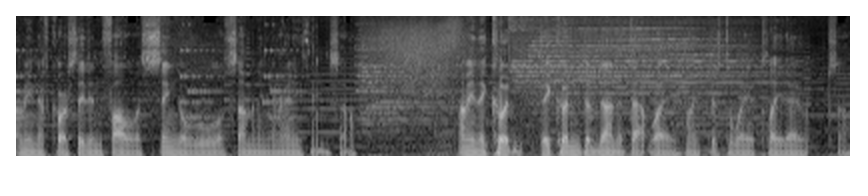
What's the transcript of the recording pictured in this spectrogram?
I mean, of course, they didn't follow a single rule of summoning or anything, so... I mean, they couldn't. They couldn't have done it that way, like, just the way it played out, so...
